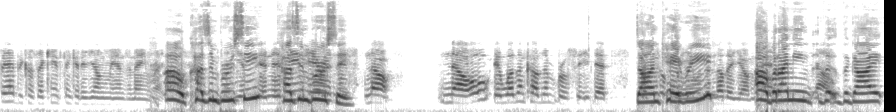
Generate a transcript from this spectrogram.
bad because I can't think of the young man's name right Oh, cousin Brucie, and if cousin Brucie. No, no, it wasn't cousin Brucie. That Don that K. It Reed? Another young Oh, man. but I mean No. the the guy.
